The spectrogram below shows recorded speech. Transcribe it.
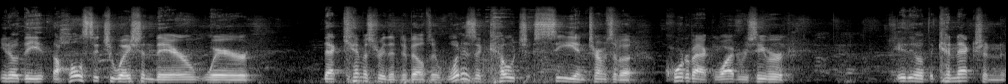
you know the the whole situation there where that chemistry that develops it. What does a coach see in terms of a quarterback, wide receiver? You know the connection,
